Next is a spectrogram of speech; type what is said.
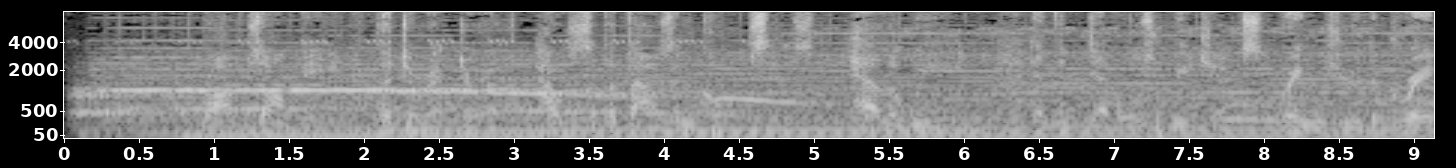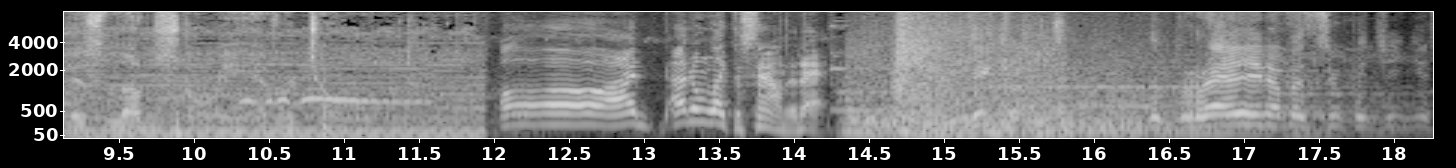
Rob Zombie, the director of House of a Thousand Corpses, Halloween, and The Devil's Rejects, brings you the greatest love story ever told. Oh, I, I don't like the sound of that. Think of it. The brain of a super genius.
